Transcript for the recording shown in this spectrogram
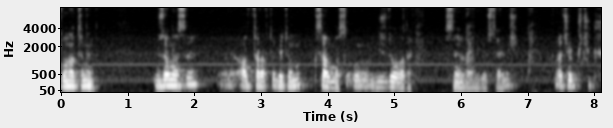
donatının uzaması, e, alt tarafta betonun kısalması o yüzde olarak sınırlarını göstermiş. Burada çok küçük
